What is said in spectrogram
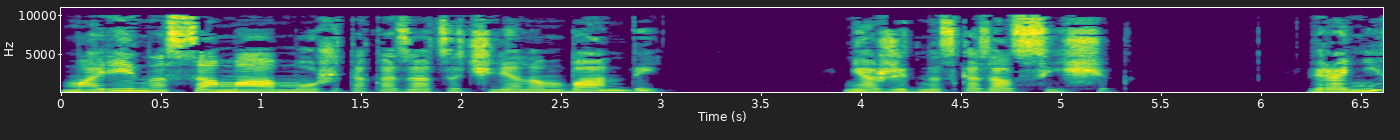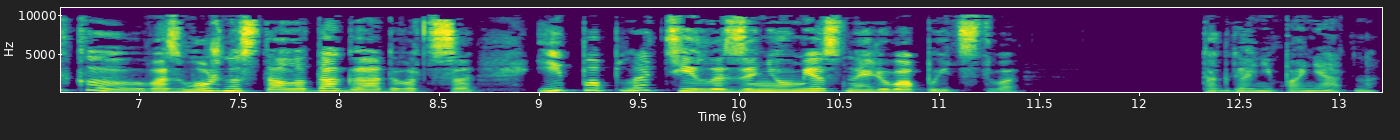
Марина сама может оказаться членом банды, неожиданно сказал сыщик. Вероника, возможно, стала догадываться и поплатилась за неуместное любопытство. Тогда непонятно,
